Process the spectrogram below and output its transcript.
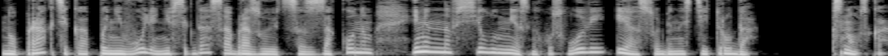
Но практика по неволе не всегда сообразуется с законом именно в силу местных условий и особенностей труда. Сноска.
